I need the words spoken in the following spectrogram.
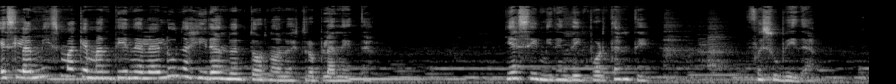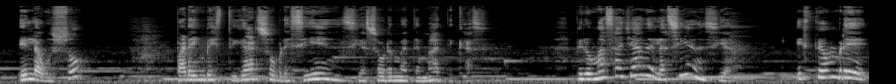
es la misma que mantiene a la luna girando en torno a nuestro planeta. Y así, miren, de importante fue su vida. Él la usó para investigar sobre ciencia, sobre matemáticas. Pero más allá de la ciencia, este hombre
